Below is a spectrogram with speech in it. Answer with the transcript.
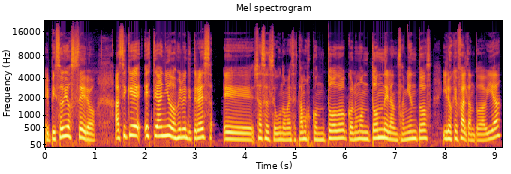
Episodio cero. Así que este año 2023 eh, ya es el segundo mes, estamos con todo, con un montón de lanzamientos y los que faltan todavía.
